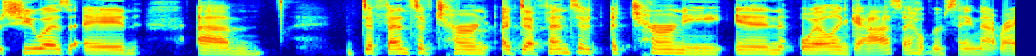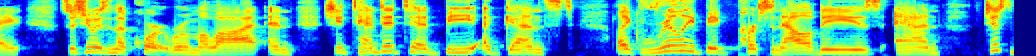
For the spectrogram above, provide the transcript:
she was an um, defensive turn a defensive attorney in oil and gas. I hope i'm saying that right. So she was in the courtroom a lot and she tended to be against like really big personalities and just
